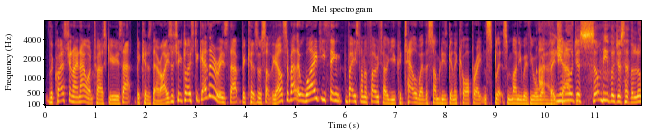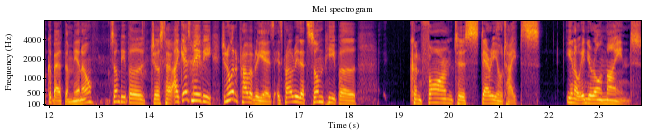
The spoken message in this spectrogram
the question I now want to ask you is that because their eyes are too close together, or is that because of something else about it? Why do you think, based on a photo, you could tell whether somebody's going to cooperate and split some money with you, or whether Uh, they'd you know, just some people just have a look about them. You know, some people just have. I guess maybe. Do you know what it probably is? It's probably that some people conform to stereotypes. You know, in your own mind,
